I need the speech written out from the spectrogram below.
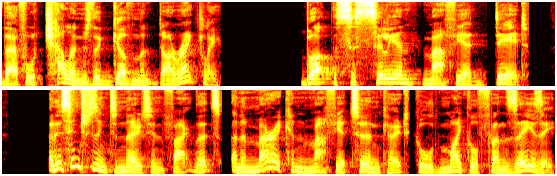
therefore, challenged the government directly. But the Sicilian mafia did. And it's interesting to note, in fact, that an American mafia turncoat called Michael Franzese,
